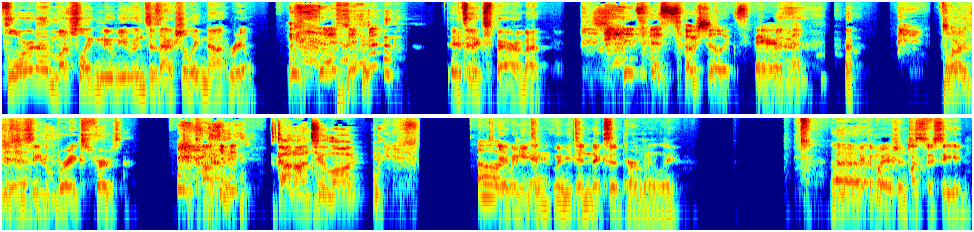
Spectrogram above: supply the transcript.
Florida, much like New Mutants, is actually not real. It's an experiment. it's a social experiment. Florida just to see who breaks first. It's gone on too long. Oh, yeah, we need to we need to nix it permanently. I'm gonna Uh, make a my- motion to succeed.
